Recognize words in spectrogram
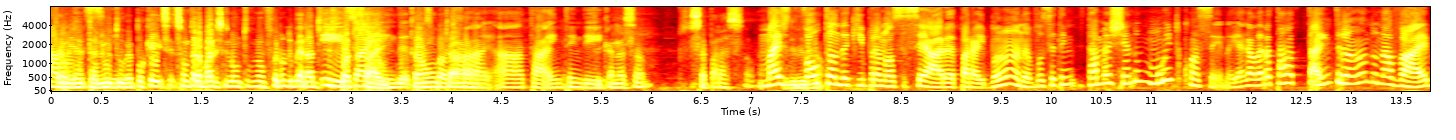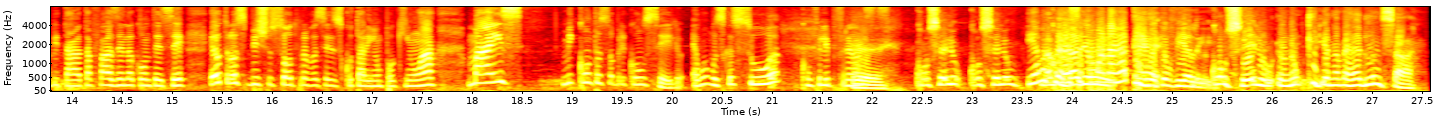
A tá, no, tá no YouTube. É porque são trabalhos que não, não foram liberados pro Isso Spotify. ainda, então tá, Spotify. Ah, tá, entendi. fica nessa separação. Mas divisão. voltando aqui pra nossa seara paraibana, você tem, tá mexendo muito com a cena. E a galera tá, tá entrando na vibe, tá, tá fazendo acontecer. Eu trouxe bicho solto pra vocês escutarem um pouquinho lá. Mas me conta sobre Conselho. É uma música sua, com Felipe Francis. É, conselho, conselho. E ela na começa verdade, com uma eu- narrativa que eu vi ali. Conselho, eu não queria, na verdade, lançar.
